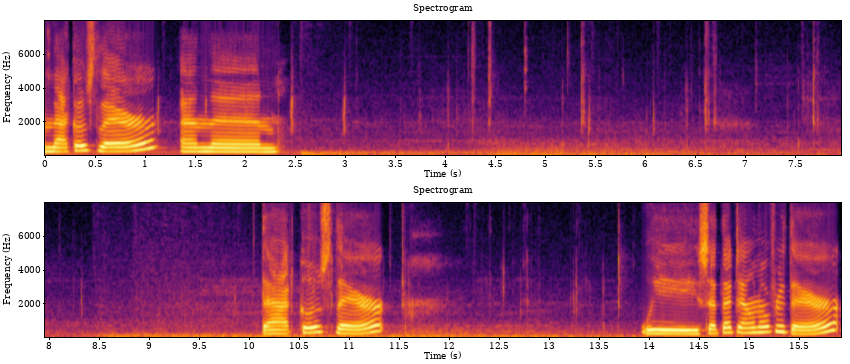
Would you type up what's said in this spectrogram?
Then that goes there. And then... That goes there. We set that down over there.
